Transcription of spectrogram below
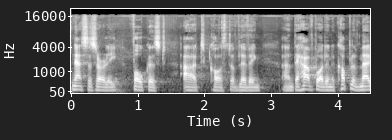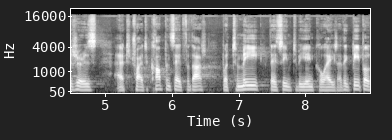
necessarily focused at cost of living. And they have brought in a couple of measures uh, to try to compensate for that, but to me, they seem to be incoherent. I think people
